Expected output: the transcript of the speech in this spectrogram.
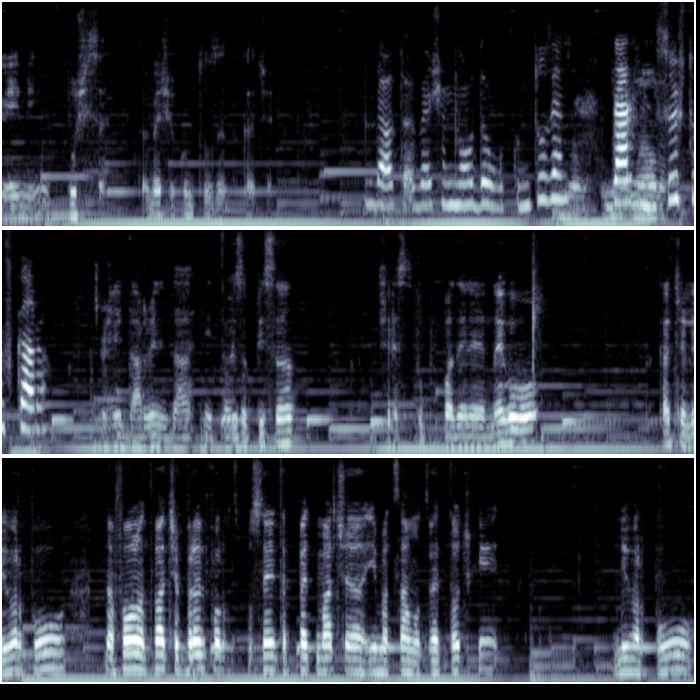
Еми, пуши се. Той беше контузен, така че. Да, той беше много дълго контузен. Много, Дарвин много... също вкара. Е, Дарвин, да. И той записа шестото попадение е негово. Така че Ливърпул, на фона на това, че Брентфорд с последните 5 мача имат само две точки, Ливърпул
